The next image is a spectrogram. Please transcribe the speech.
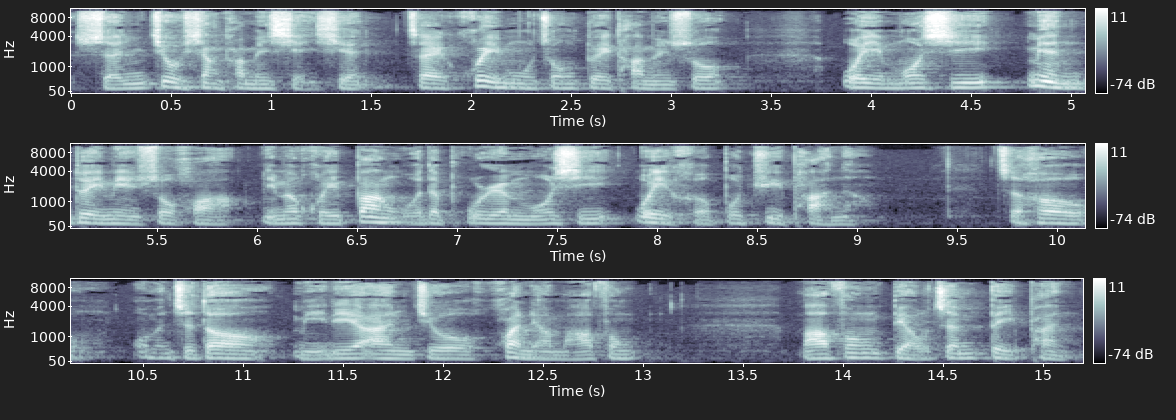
神就向他们显现，在会幕中对他们说：“我与摩西面对面说话，你们回谤我的仆人摩西，为何不惧怕呢？”之后我们知道米利安就患了麻风，麻风表征背叛，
